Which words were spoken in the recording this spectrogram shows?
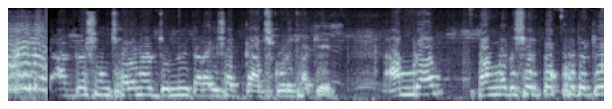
পাইলট আগ্রাসন ছড়ানোর জন্যই তারা এইসব কাজ করে থাকে। আমরা বাংলাদেশের পক্ষ থেকে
